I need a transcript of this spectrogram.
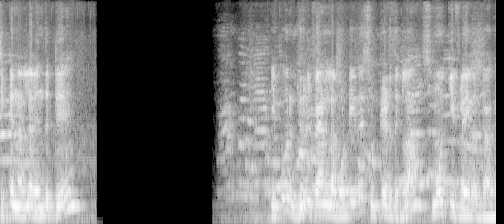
சிக்கன் நல்லா வெந்துட்டு இப்போ ஒரு கிரில் ஃபேனில் போட்டு இதை சுட்டு எடுத்துக்கலாம். ஸ்மோக்கி ஃப்ளேவருக்காக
